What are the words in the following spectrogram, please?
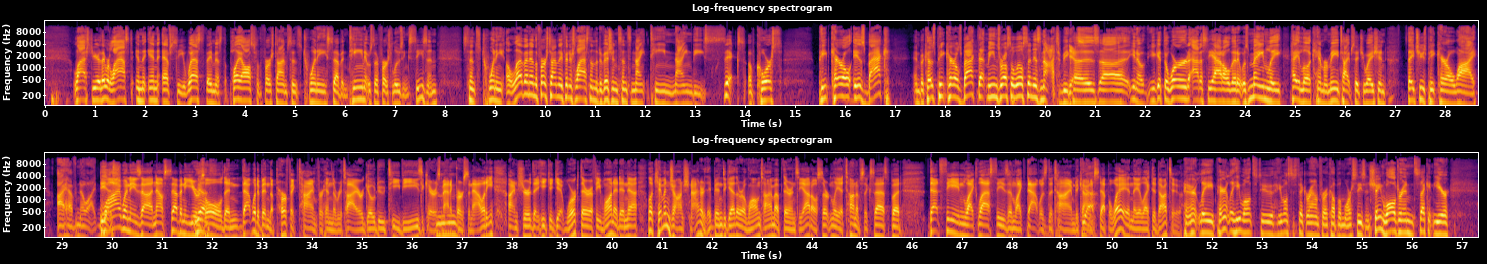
last year. They were last in the NFC West. They missed the playoffs for the first time since 2017. It was their first losing season since 2011, and the first time they finished last in the division since 1996. Of course, Pete Carroll is back. And because Pete Carroll's back, that means Russell Wilson is not because, uh, you know, you get the word out of Seattle that it was mainly, hey, look, him or me type situation. They choose Pete Carroll. Why? I have no idea. Why, when he's uh, now 70 years Yes. old, and that would have been the perfect time for him to retire, go do TV. He's a charismatic Mm-hmm. personality. I'm sure that he could get work there if he wanted. And uh, look, him and John Schneider, they've been together a long time up there in Seattle. Certainly a ton of success, but that seemed like last season, like that was the time to kind of step away, and they elected not to. Apparently, apparently he wants to he wants to stick around for a couple more seasons. Shane Waldron, second year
